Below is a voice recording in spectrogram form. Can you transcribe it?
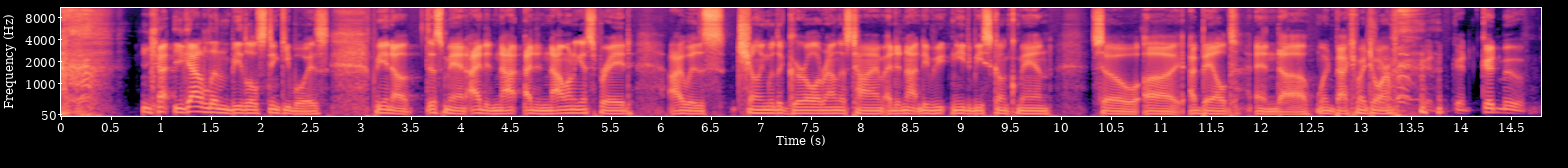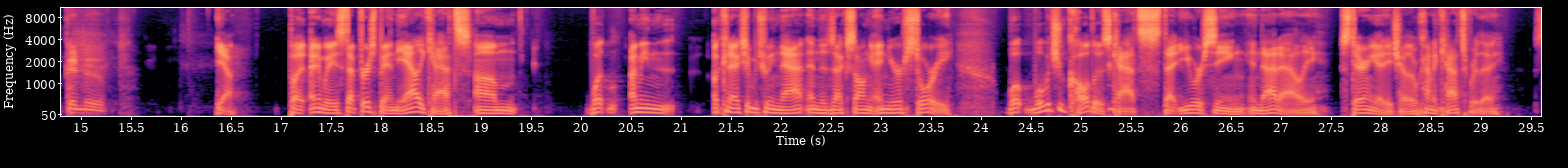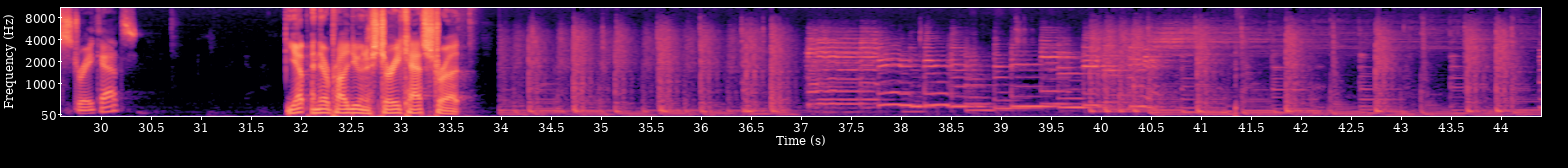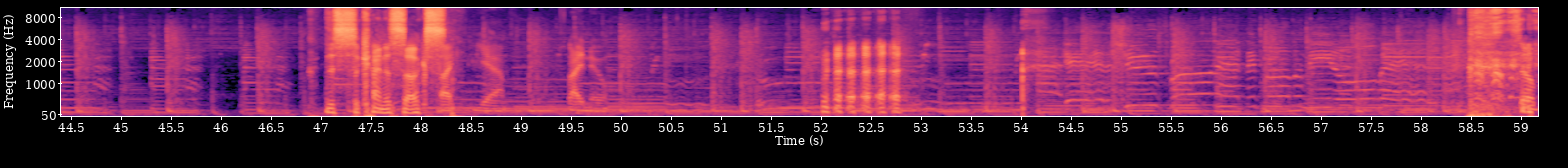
you got you got to let them be little stinky boys. But you know, this man, I did not I did not want to get sprayed. I was chilling with a girl around this time. I did not need to be, need to be skunk man. So uh, I bailed and uh, went back to my dorm. Good, good, good move. Good move. yeah. But anyways, that first band, the Alley Cats. Um, what I mean, a connection between that and the next song and your story. What what would you call those cats that you were seeing in that alley, staring at each other? What kind of cats were they? Stray cats. Yep, and they were probably doing a stray cat strut. This kind of sucks. I I knew. so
